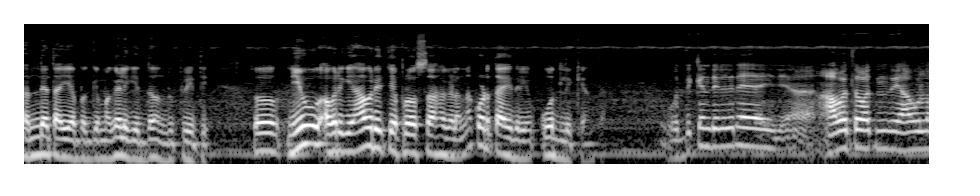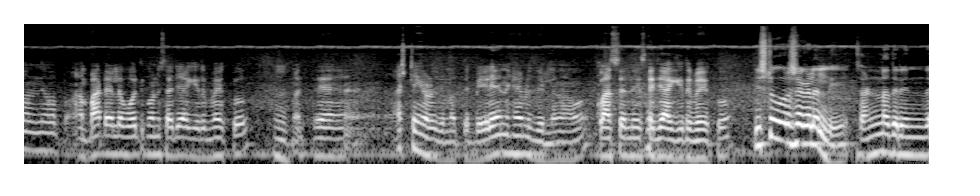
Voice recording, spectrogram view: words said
ತಂದೆ ತಾಯಿಯ ಬಗ್ಗೆ ಮಗಳಿಗಿದ್ದ ಒಂದು ಪ್ರೀತಿ. ಸೊ ನೀವು ಅವರಿಗೆ ಯಾವ ರೀತಿಯ ಪ್ರೋತ್ಸಾಹಗಳನ್ನು ಕೊಡ್ತಾ ಇದ್ರಿ ಓದಲಿಕ್ಕೆ ಅಂತ? ಓದಲಿಕ್ಕೆ ಅಂತ ಹೇಳಿದ್ರೆ ಆವತ್ತು ಅವತ್ತಿಂದ ಯಾವಾಗಲೂ ನೀವು ಪಾಠ ಎಲ್ಲ ಓದಿಕೊಂಡು ಸರಿಯಾಗಿರಬೇಕು. ಮತ್ತೆ ಅಷ್ಟೇ ಹೇಳೋದು ಮತ್ತೆ ಬೇರೆ ಏನು ಹೇಳೋದಿಲ್ಲ. ನಾವು ಕ್ಲಾಸಲ್ಲಿ ಸರಿಯಾಗಿರಬೇಕು. ಇಷ್ಟು ವರ್ಷಗಳಲ್ಲಿ ಸಣ್ಣದರಿಂದ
